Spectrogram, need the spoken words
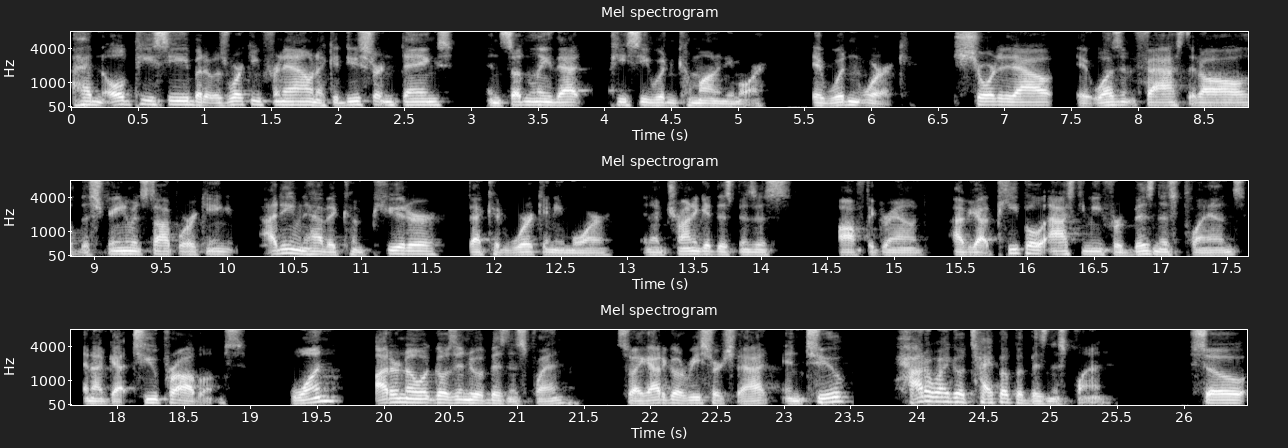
I had an old PC, but it was working for now and I could do certain things. And suddenly that PC wouldn't come on anymore. It wouldn't work. Shorted out. It wasn't fast at all. The screen would stop working. I didn't even have a computer that could work anymore. And I'm trying to get this business off the ground. I've got people asking me for business plans, and I've got two problems. One, I don't know what goes into a business plan. So I got to go research that. And two, how do I go type up a business plan? So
